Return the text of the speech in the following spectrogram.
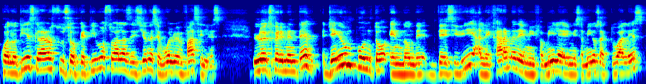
Cuando tienes claros tus objetivos, todas las decisiones se vuelven fáciles. Lo experimenté. Llegué a un punto en donde decidí alejarme de mi familia y de mis amigos actuales.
